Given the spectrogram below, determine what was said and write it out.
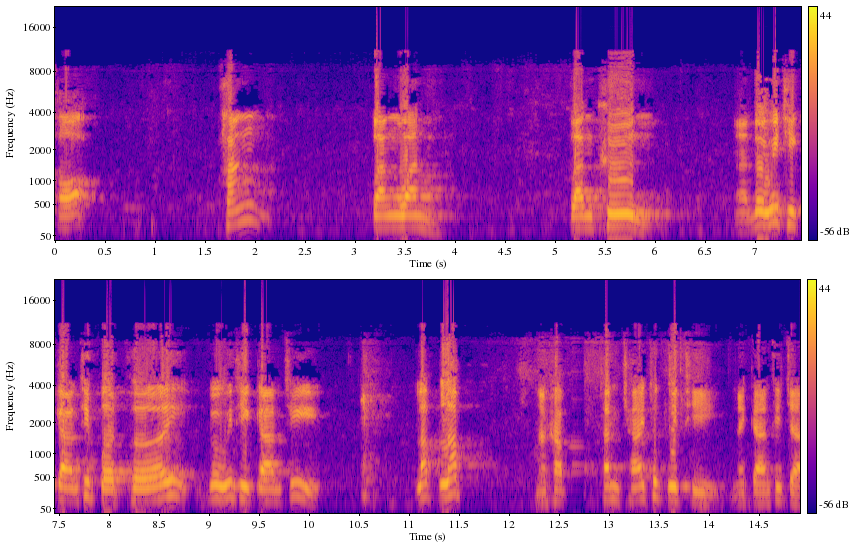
ท้อ ทั้งกลางวัน กลางคืนด้วยวิธีการที่เปิดเผย ด้วยวิธีการที่ลับๆนะครับ ท่านใช้ทุกวิธีในการที่จะ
